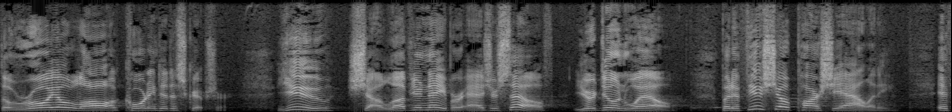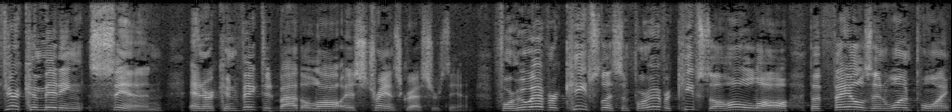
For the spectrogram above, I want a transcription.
the royal law according to the scripture. You shall love your neighbor as yourself. you're doing well. But if you show partiality, if you're committing sin and are convicted by the law as transgressors then, for whoever keeps, listen, for whoever keeps the whole law but fails in one point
